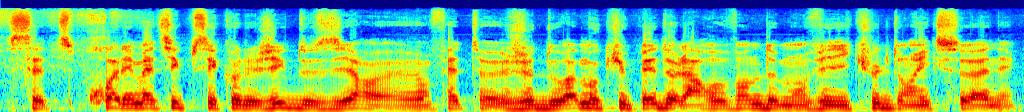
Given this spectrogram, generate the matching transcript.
cette problématique psychologique de se dire, euh, en fait, je dois m'occuper de la revente de mon véhicule dans X années.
